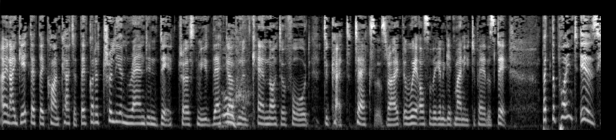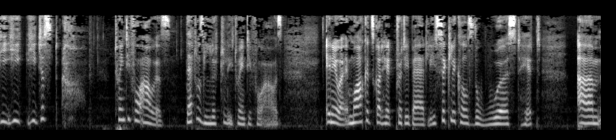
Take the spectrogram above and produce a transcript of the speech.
I mean, I get that they can't cut it. They've got a trillion rand in debt. Trust me, that government cannot afford to cut taxes, right? Where else are they going to get money to pay this debt? But the point is, he, he, he just, 24 hours. That was literally 24 hours. Anyway, markets got hit pretty badly. Cyclical's the worst hit. Um,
